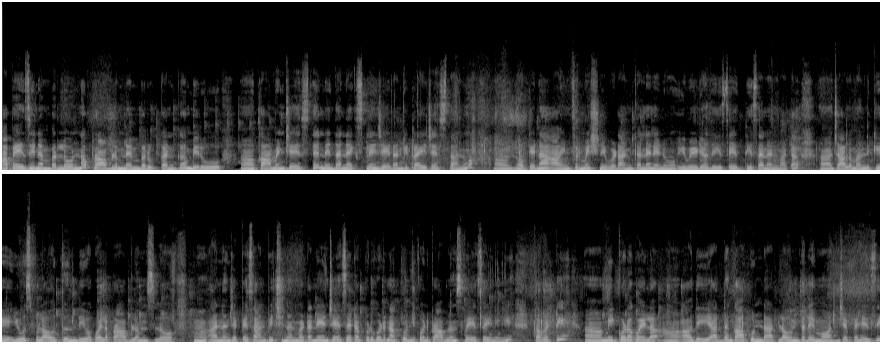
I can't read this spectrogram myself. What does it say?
ఆ పేజీ నెంబర్లో ఉన్న ప్రాబ్లం నెంబరు కనుక మీరు కామెంట్ చేస్తే నేను దాన్ని ఎక్స్ప్లెయిన్ చేయడానికి ట్రై చేస్తాను. ఓకేనా? ఆ ఇన్ఫర్మేషన్ ఇవ్వడానికనే నేను ఈ వీడియో తీసే తీసానమాట చాలామందికి యూస్ఫుల్ అవుతుంది ఒకవేళ ప్రాబ్లమ్స్లో అని అని చెప్పేసి అనిపించింది అనమాట నేను చేసేటప్పుడు కూడా నాకు కొన్ని కొన్ని ప్రాబ్లమ్స్ ఫేస్ అయినాయి. కాబట్టి మీకు కూడా ఒకవేళ అది అర్థం కాకుండా అట్లా ఉంటుందేమో అని చెప్పేసి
